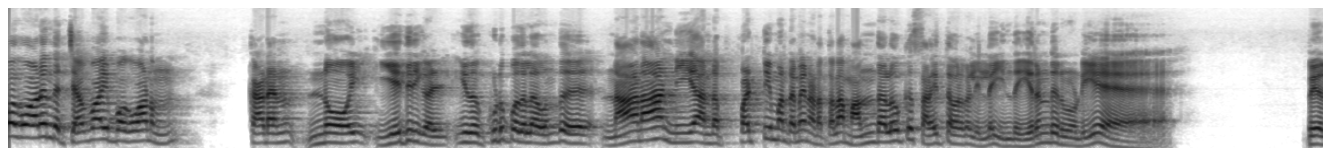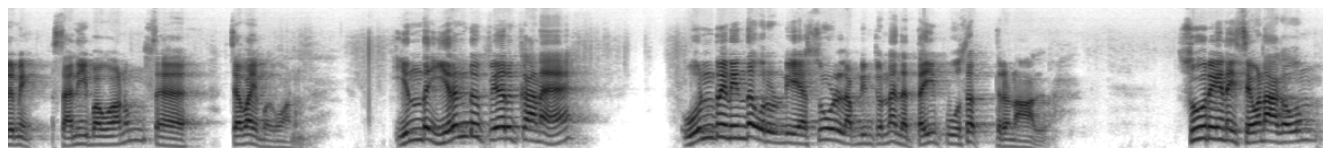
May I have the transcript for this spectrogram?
பகவானும் இந்த செவ்வாய் பகவானும் கடன் நோய் எதிரிகள் இது கொடுப்பதில் வந்து நானா நீயா அந்த பட்டிமன்றமே நடத்தலாம். அந்த அளவுக்கு சளைத்தவர்கள் இல்லை. இந்த இரண்டினுடைய பேருமே சனி பகவானும் செவ்வாய் பகவானும். இந்த இரண்டு பேருக்கான ஒன்றிணைந்த ஒருடைய சூழல் அப்படின்னு சொன்னால் இந்த தைப்பூச திருநாள். சூரியனை சிவனாகவும்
